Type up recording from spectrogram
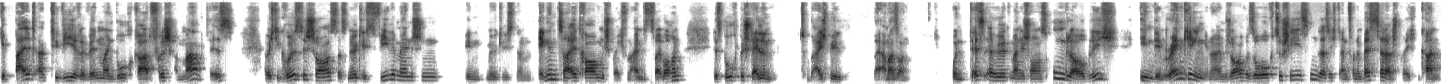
geballt aktiviere, wenn mein Buch gerade frisch am Markt ist, habe ich die größte Chance, dass möglichst viele Menschen in möglichst einem engen Zeitraum, ich spreche von ein bis zwei Wochen, das Buch bestellen. Zum Beispiel bei Amazon. Und das erhöht meine Chance unglaublich, in dem Ranking in einem Genre so hoch zu schießen, dass ich dann von einem Bestseller sprechen kann.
